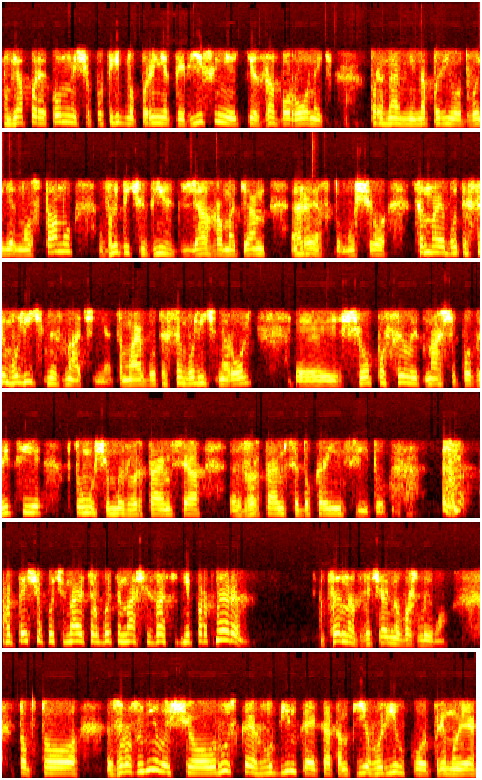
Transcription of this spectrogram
я переконаний, що потрібно прийняти рішення, яке заборонить принаймні на період воєнного стану видачу віз для громадян РФ, тому що це має бути символічне значення, це має бути символічна роль, е, що посилить наші позиції в тому, що ми звертаємося, звертаємося до країн світу. А те, що починають робити наші західні партнери. Це надзвичайно важливо. Тобто зрозуміло, що руська глубінка, яка там п'є горілку, отримує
